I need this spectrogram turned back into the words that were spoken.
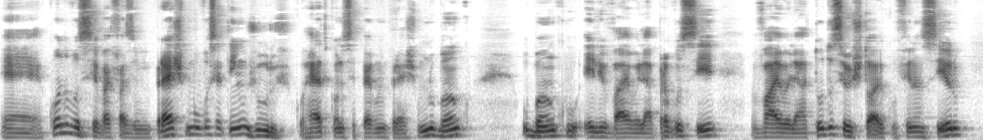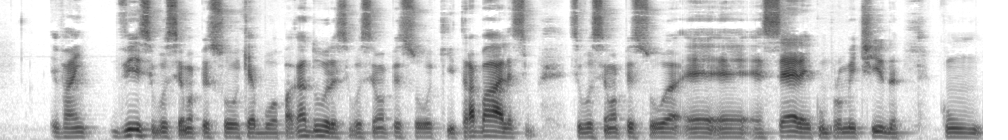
É, quando você vai fazer um empréstimo, você tem os juros, correto? Quando você pega um empréstimo no banco, o banco ele vai olhar para você vai olhar todo o seu histórico financeiro e vai ver se você é uma pessoa que é boa pagadora, se você é uma pessoa que trabalha, se, se você é uma pessoa é, é, é séria e comprometida com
